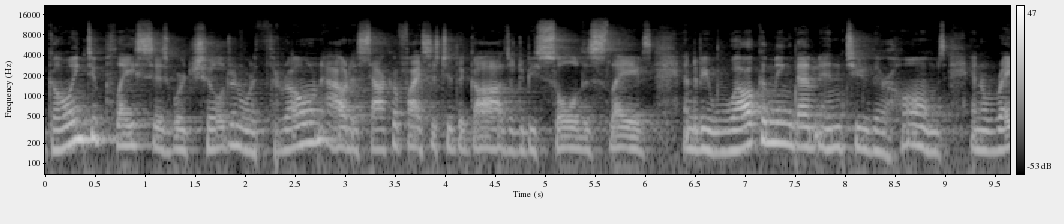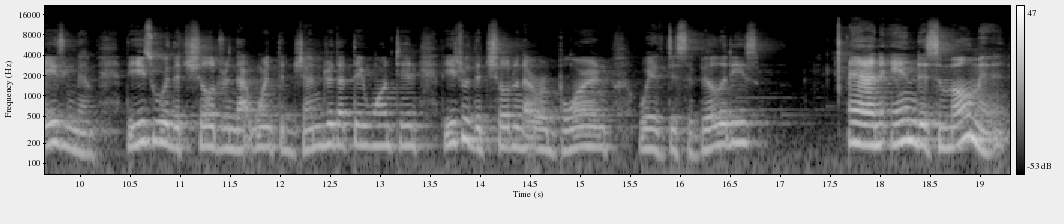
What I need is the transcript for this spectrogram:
going to places where children were thrown out as sacrifices to the gods or to be sold as slaves and to be welcoming them into their homes and raising them. These were the children that weren't the gender that they wanted, these were the children that were born with disabilities. And in this moment,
